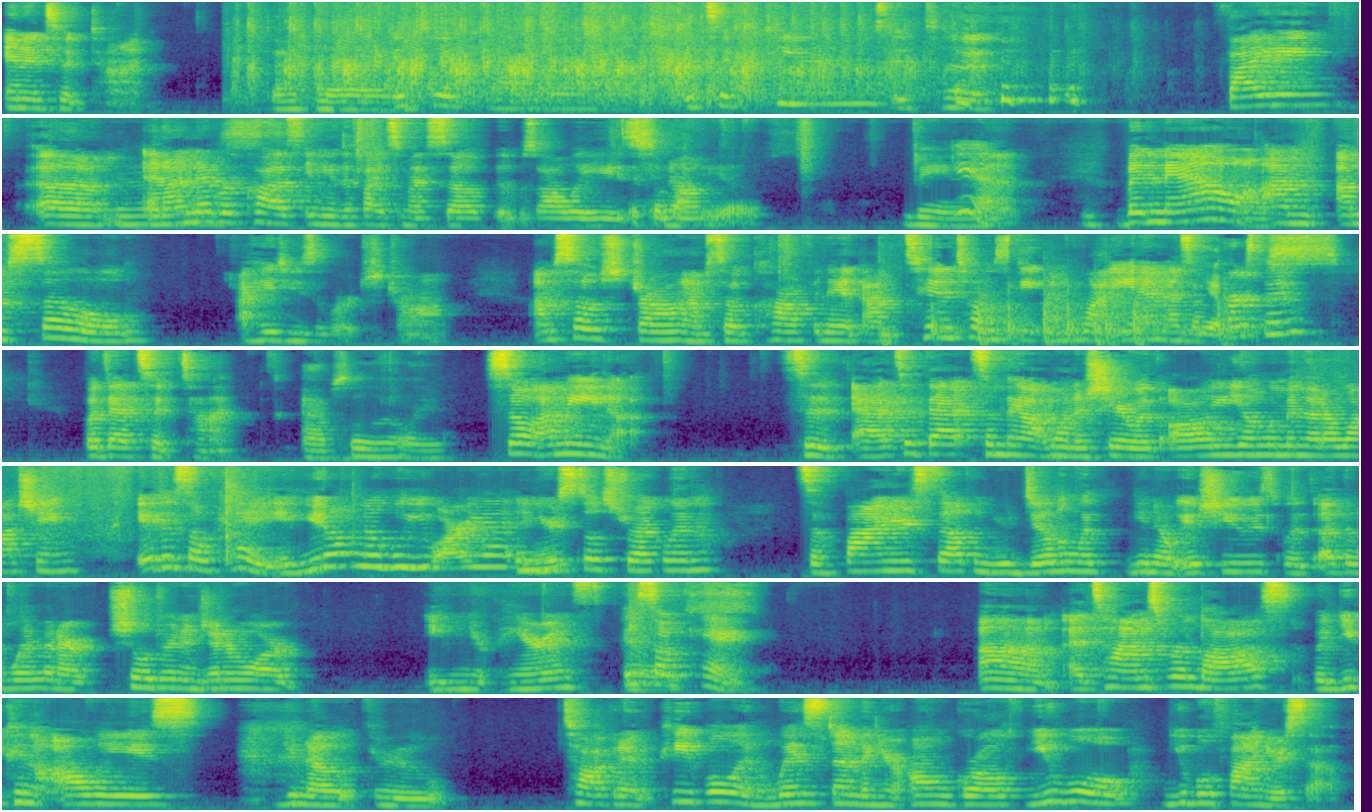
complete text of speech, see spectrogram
and it took time. Definitely. It took time. It took tears. It took fighting. Um, And I never caused any of the fights myself. It was always somebody else. Being yeah. But now I'm I'm so I hate to use the word strong. I'm so strong. I'm so confident. I'm ten toes deep in who I am as a yes. person. But that took time. Absolutely. So I mean, to add to that, something I want to share with all you young women that are watching, it is okay if you don't know who you are yet and mm-hmm. you're still struggling to find yourself and you're dealing with you know issues with other women or children in general or even your parents. It's okay. Um, at times we're lost, but you can always you know, through talking to people and wisdom and your own growth, you will you will find yourself.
